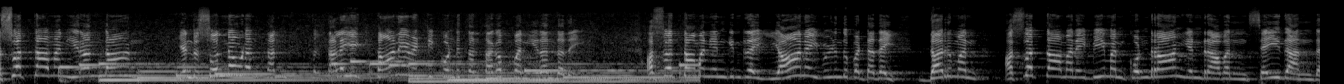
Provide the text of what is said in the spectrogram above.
அஸ்வத்தாமன் இறந்தான் என்று சொன்னவுடன் தன் தலையை தானே வெட்டி கொண்டு தன் தகப்பன் இறந்ததை. அஸ்வத்தாமன் என்கின்ற யானை விழுந்துபட்டதை தருமன் அஸ்வத்தாமனை பீமன் கொன்றான் என்று அவன் செய்த அந்த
